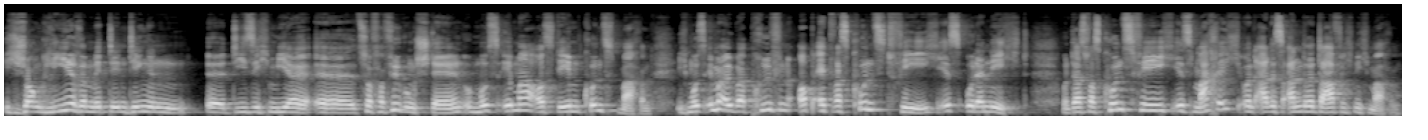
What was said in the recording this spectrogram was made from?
ich jongliere mit den Dingen, äh, die sich mir äh, zur Verfügung stellen und muss immer aus dem Kunst machen. Ich muss immer überprüfen, ob etwas kunstfähig ist oder nicht. Und das, was kunstfähig ist, mache ich und alles andere darf ich nicht machen.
